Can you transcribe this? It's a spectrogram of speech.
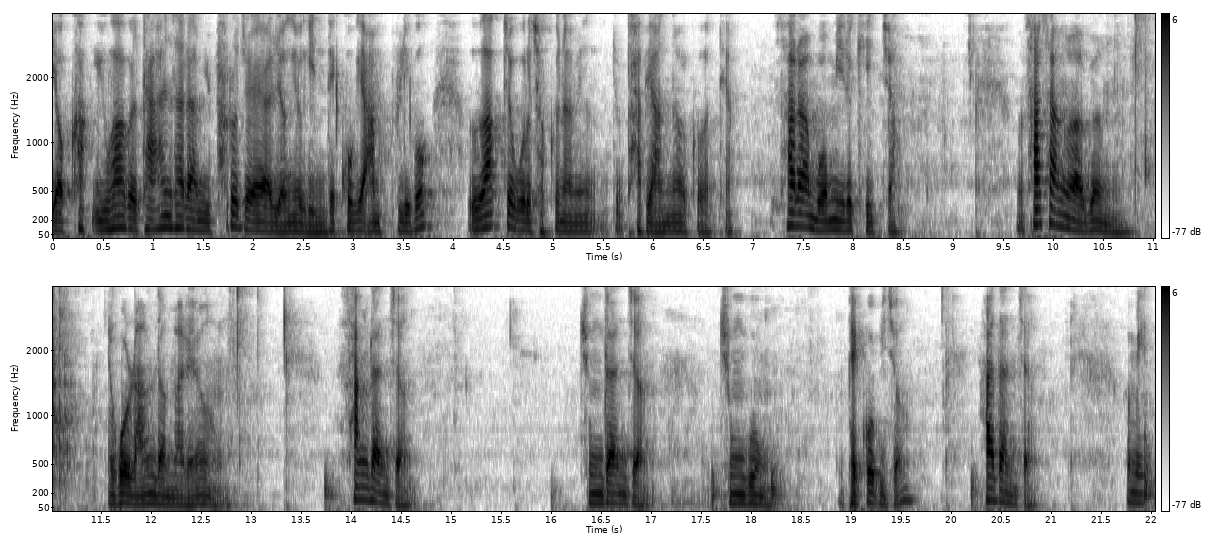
역학, 유학을 다 한 사람이 풀어줘야 할 영역인데 그게 안 풀리고 의학적으로 접근하면 좀 답이 안 나올 것 같아요 사람 몸이 이렇게 있죠. 사상의학은 이걸 나눈단 말이에요. 상단전, 중단전, 중궁, 배꼽이죠. 하단전. 그럼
